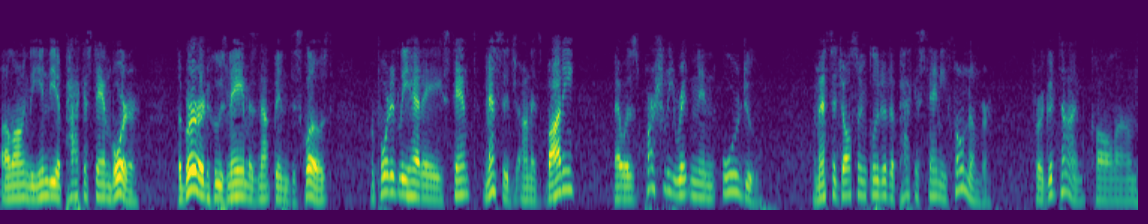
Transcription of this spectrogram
along the India-Pakistan border. The bird, whose name has not been disclosed, reportedly had a stamped message on its body that was partially written in Urdu. The message also included a Pakistani phone number. For a good time, call um,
